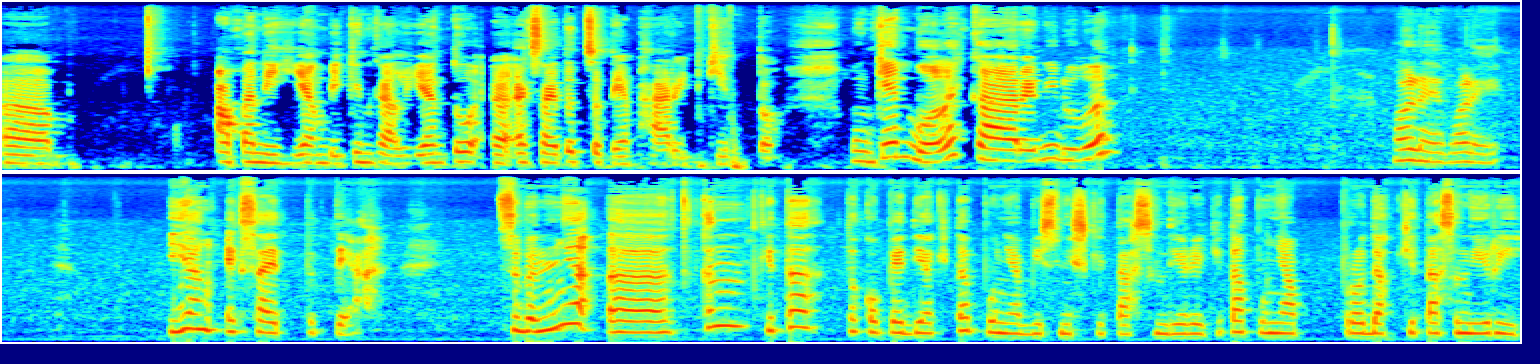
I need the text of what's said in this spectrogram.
um, apa nih yang bikin kalian tuh uh, excited setiap hari gitu. Mungkin boleh Kak Reni duluan? Boleh boleh. Yang excited ya sebenarnya uh, kan kita Tokopedia kita punya bisnis kita sendiri, kita punya produk kita sendiri.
